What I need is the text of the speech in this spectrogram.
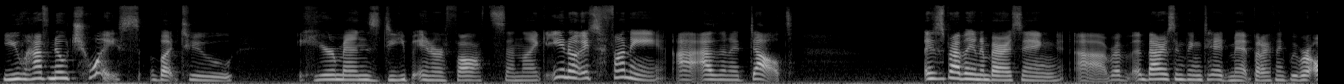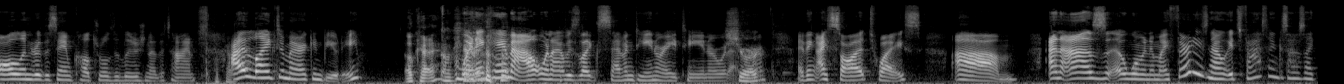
you have no choice but to hear men's deep inner thoughts. And, like, you know, it's funny uh, as an adult this is probably an embarrassing, uh, re- embarrassing thing to admit, but I think we were all under the same cultural delusion at the time. Okay. I liked American Beauty Okay. when it came out when I was like 17 or 18 or whatever. Sure. I think I saw it twice. Um, and as a woman in my 30s now, it's fascinating because I was like,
